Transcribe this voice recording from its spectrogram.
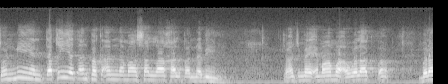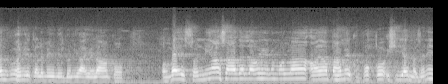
سنی تقیتاً فکأنما صلی خلف النبی۔ چانچ میں امام اولا بلند ہوں ہم یہ کلمہ میں دنیا اعلان کو۔ اور میں سنیا سعد اللہ عنہ اللہ آیا پہ ہمیں پکو اشیاء مزنی۔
